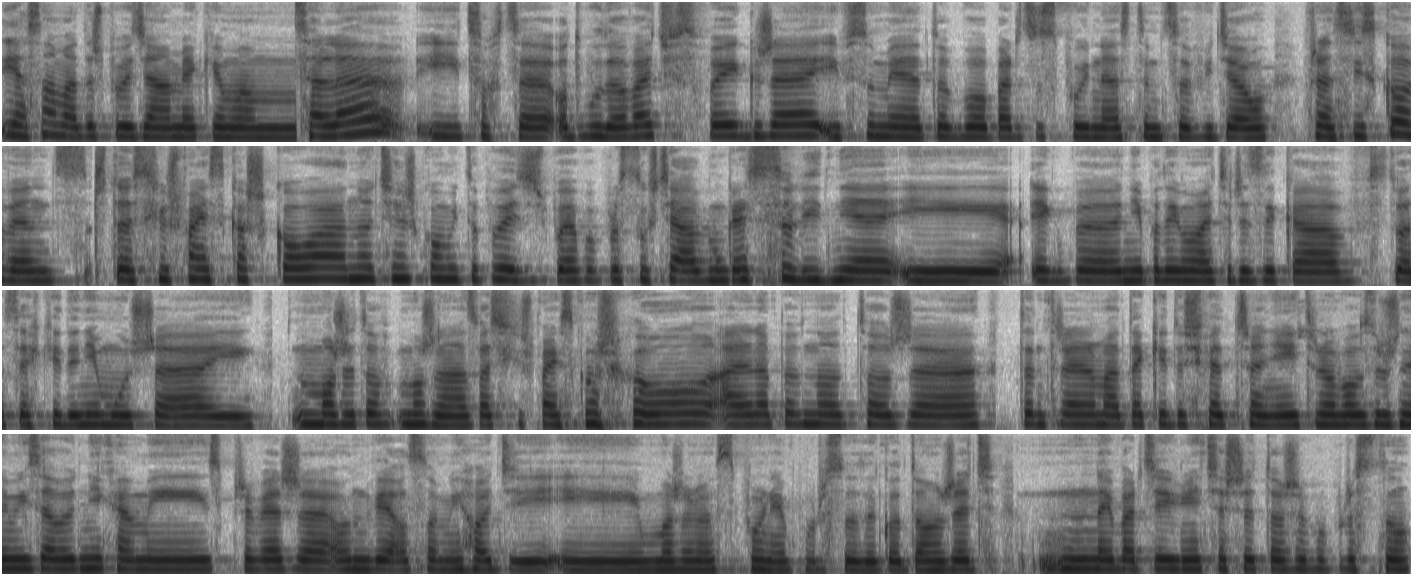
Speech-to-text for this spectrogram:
Ja sama też powiedziałam, jakie mam cele i co chcę odbudować w swojej grze i w sumie to było bardzo spójne z tym, co widział Francisco, więc czy to jest hiszpańska szkoła? No ciężko mi to powiedzieć, bo ja po prostu chciałabym grać solidnie i jakby nie podejmować ryzyka w sytuacjach, kiedy nie muszę i może to można nazwać hiszpańską szkołą, ale na pewno to, że ten trener ma takie doświadczenie i trenował z różnymi zawodnikami sprawia, że on wie o co mi chodzi i możemy wspólnie po prostu do tego dążyć. Najbardziej mnie cieszy to, że po prostu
